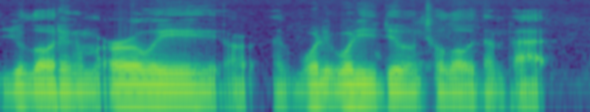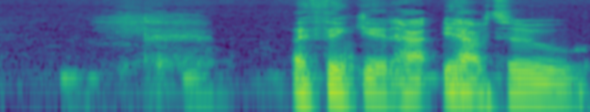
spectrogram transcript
You're loading them early. Or what what are you doing to load them, Pat? I think it ha- you have to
